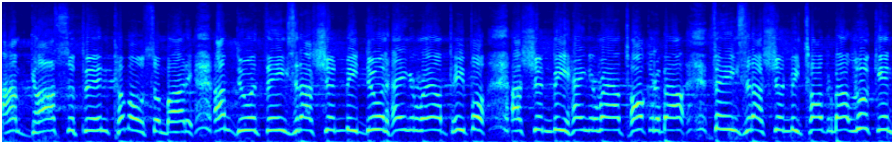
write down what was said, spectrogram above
I'm gossiping. Come on, somebody. I'm doing things that I shouldn't be doing, hanging around people I shouldn't be hanging around, talking about things that I shouldn't be talking about, looking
